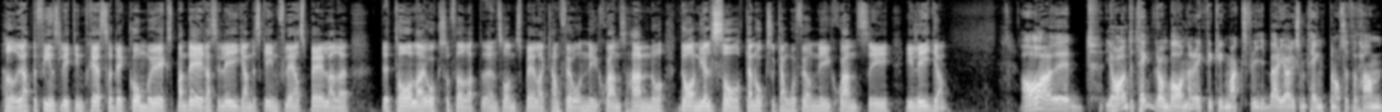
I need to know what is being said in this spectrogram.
hör ju att det finns lite intresse. Det kommer ju expanderas i ligan, det ska in fler spelare. Det talar ju också för att en sån spelare kan få en ny chans. Han och Daniel Saar kan också kanske få en ny chans i, i ligan. Ja, eh, jag har inte tänkt de banorna riktigt kring Max Friberg. Jag har liksom tänkt på något sätt att han,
